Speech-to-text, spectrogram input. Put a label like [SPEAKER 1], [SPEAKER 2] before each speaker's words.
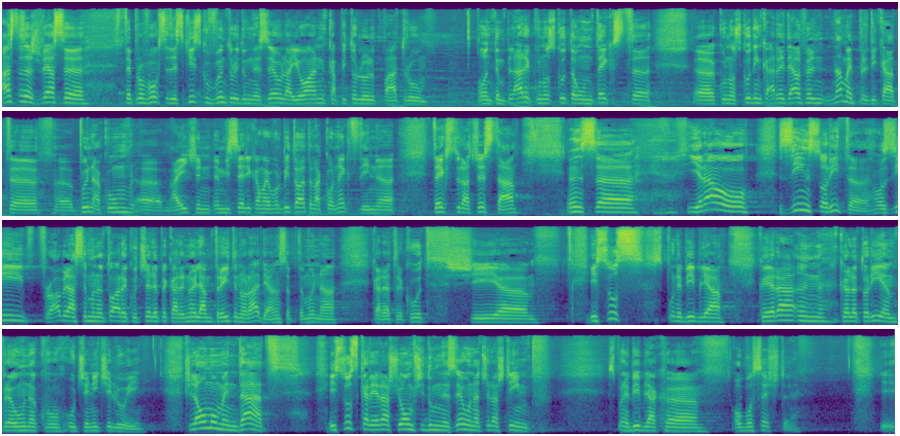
[SPEAKER 1] Astăzi aș vrea să te provoc să deschizi cuvântul lui Dumnezeu la Ioan, capitolul 4. O întâmplare cunoscută, un text uh, uh, cunoscut din care de altfel n-am mai predicat uh, uh, până acum uh, aici în, în biserică. Am mai vorbit o dată la Connect din uh, textul acesta. Însă era o zi însorită, o zi probabil asemănătoare cu cele pe care noi le-am trăit în Oradea în săptămâna care a trecut și uh, Isus spune Biblia că era în călătorie împreună cu ucenicii lui. Și la un moment dat, Isus care era și om și Dumnezeu în același timp, spune Biblia că obosește.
